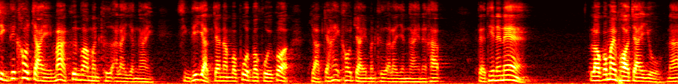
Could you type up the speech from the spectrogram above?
สิ่งที่เข้าใจมากขึ้นว่ามันคืออะไรยังไง สิ่งที่อยากจะนำมาพูดมาคุยก็อยากจะให้เข้าใจมันคืออะไรยังไงนะครับ แต่ที่แน่ ๆ เราก็ไม่พอใจอยู่นะ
